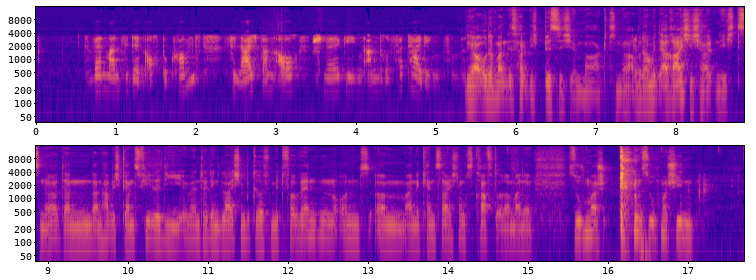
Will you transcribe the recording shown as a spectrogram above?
wenn man sie denn auch bekommt, vielleicht dann auch schnell gegen andere verteidigen zu müssen. Ja, oder man ist halt nicht bissig im Markt, ne? aber genau. damit erreiche ich halt nichts. Ne? Dann, dann habe ich ganz viele, die eventuell den gleichen Begriff mitverwenden und ähm, meine Kennzeichnungskraft oder meine Suchmasch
